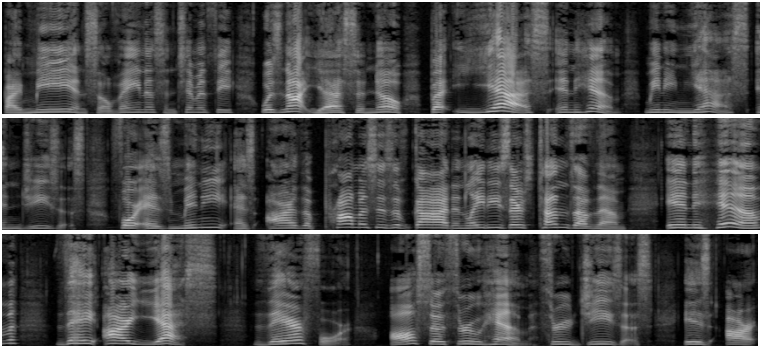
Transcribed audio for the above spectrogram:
by me and Silvanus and Timothy, was not yes and no, but yes in him, meaning yes in Jesus. For as many as are the promises of God, and ladies, there's tons of them, in him they are yes. Therefore, also through him, through Jesus, is our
